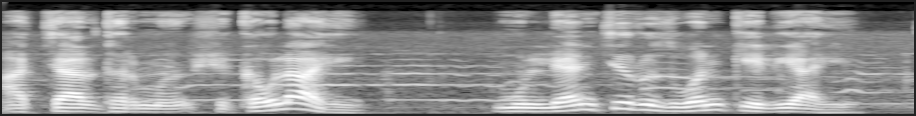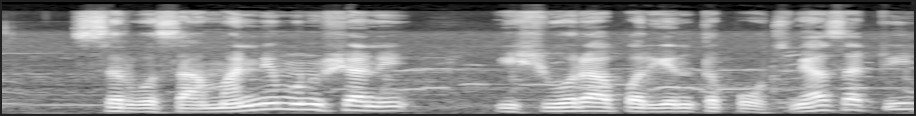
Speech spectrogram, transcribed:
आचारधर्म शिकवला आहे. मूल्यांची रुजवण केली आहे. सर्वसामान्य मनुष्याने ईश्वरापर्यंत पोचण्यासाठी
